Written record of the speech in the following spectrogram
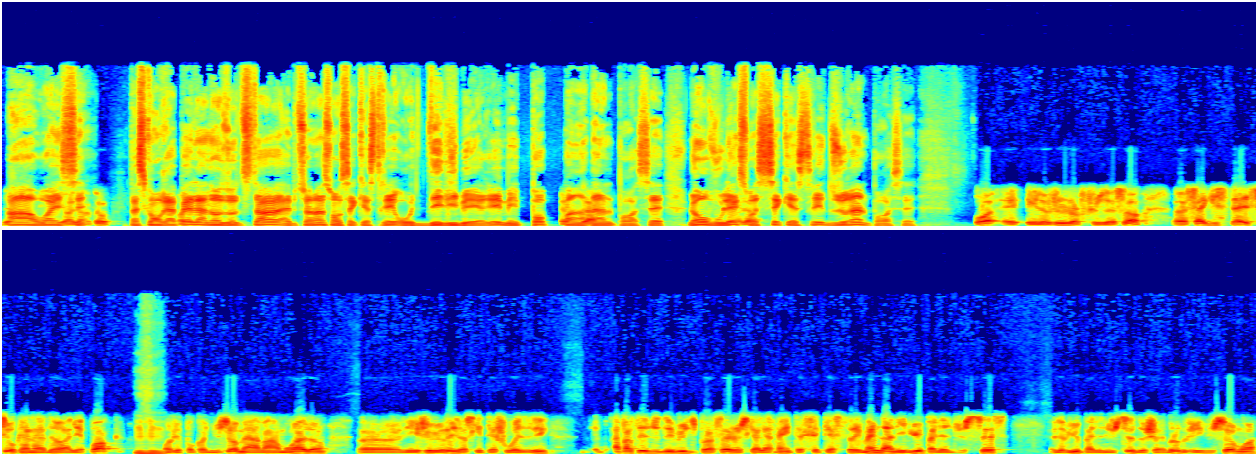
De ah ouais, parce qu'on rappelle à nos auditeurs, habituellement, ils sont séquestrés au délibéré, mais pas pendant le procès. Là, on voulait qu'ils soient séquestrés durant le procès. Oui, et, le juge a refusé ça. Euh, ça existait ici au Canada à l'époque. Mhm. Moi, j'ai pas connu ça, mais avant moi, là, euh, les jurés, lorsqu'ils étaient choisis, à partir du début du procès jusqu'à la fin, étaient séquestrés. Même dans les vieux palais de justice, le vieux palais de justice de Sherbrooke, j'ai vu ça, moi,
